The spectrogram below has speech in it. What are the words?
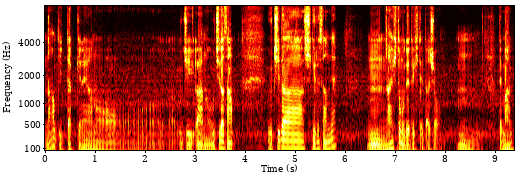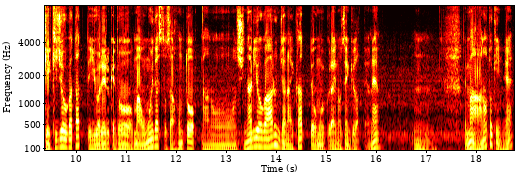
なんて言ったっけね、あの、うち、あの、内田さん。内田茂さんね。うん、ああい人も出てきてたでしょ。うん。で、まあ、劇場型って言われるけど、まあ、思い出すとさ、本当あのー、シナリオがあるんじゃないかって思うくらいの選挙だったよね。うん。で、まあ、あの時にね、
